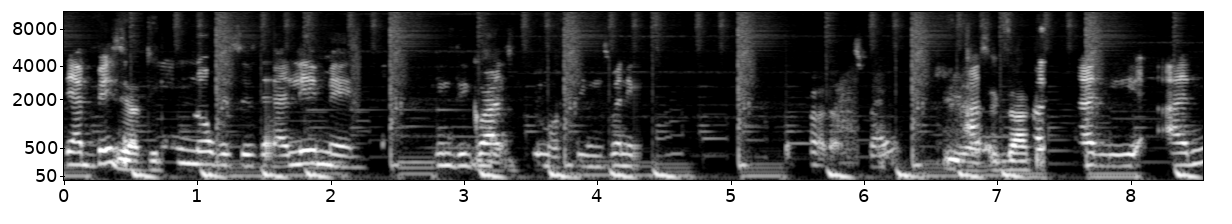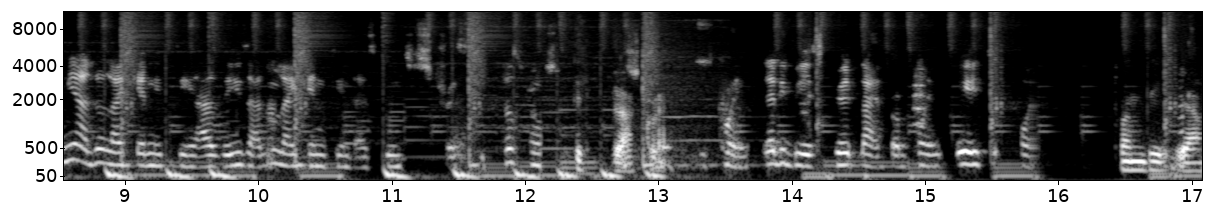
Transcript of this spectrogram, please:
They are basically novices, they are laymen in the grand scheme of things when it comes to products, right? yes, exactly. Personally, I me, I don't like anything as a user, I don't like anything that's going to stress me I just want to Exactly. point. Let it be a straight line from point A to point. Can be, yeah.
